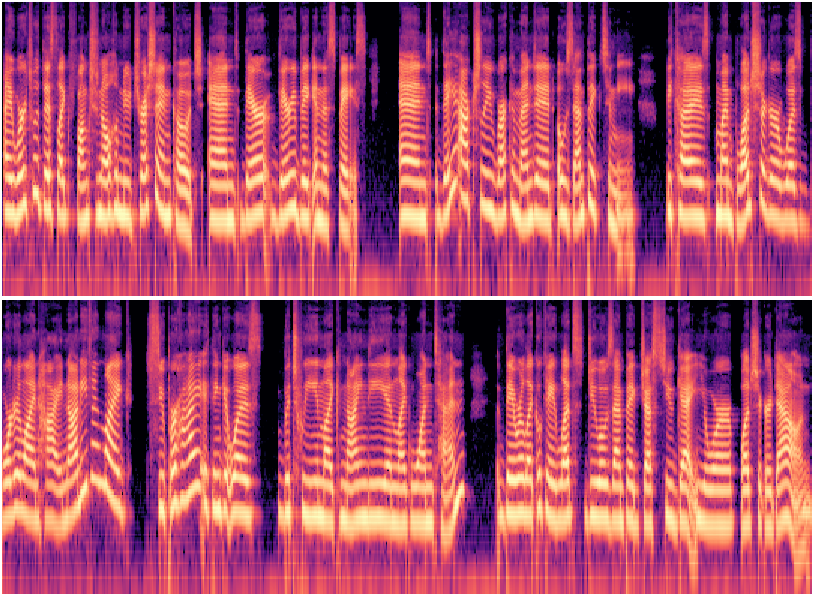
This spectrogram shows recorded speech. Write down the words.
I worked with this like functional nutrition coach and they're very big in this space. And they actually recommended Ozempic to me because my blood sugar was borderline high, not even like super high. I think it was between like 90 and like 110 they were like okay let's do ozempic just to get your blood sugar down.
